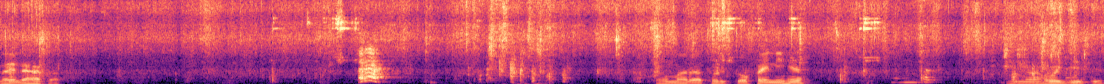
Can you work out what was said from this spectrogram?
લઈ લે હાકા અરે તો અમારે થોડીક તોફાઈની છે અને હોઈ ગઈ છે.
